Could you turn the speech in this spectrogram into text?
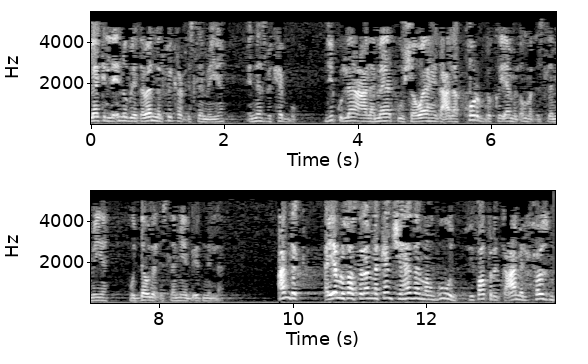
لكن لأنه بيتبنى الفكرة الإسلامية الناس بتحبه. دي كلها علامات وشواهد على قرب قيام الأمة الإسلامية والدولة الإسلامية بإذن الله. عندك أيام الرسول صلى الله عليه وسلم ما كانش هذا موجود في فترة عام الحزن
